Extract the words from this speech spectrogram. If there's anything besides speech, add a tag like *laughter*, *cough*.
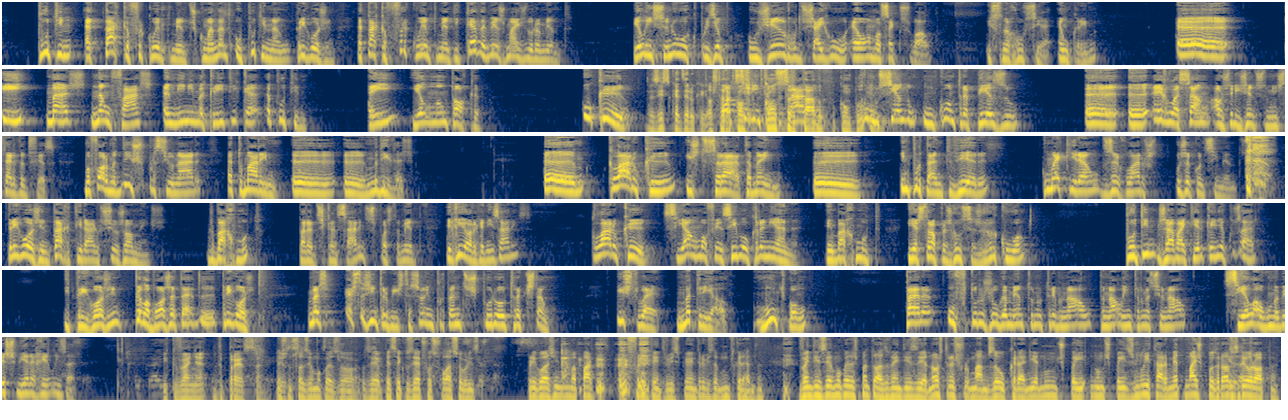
Putin ataca frequentemente os comandantes, o Putin não, Prigozhin, ataca frequentemente e cada vez mais duramente. Ele insinua que, por exemplo, o genro de Shoigu é homossexual. Isso na Rússia é um crime. Uh, e mas não faz a mínima crítica a Putin. Aí ele não toca. O que. Mas isso quer dizer o quê? Ele estará consertado com Putin? Como sendo um contrapeso uh, uh, em relação aos dirigentes do Ministério da Defesa. Uma forma de os pressionar a tomarem uh, medidas. claro que isto será também importante ver como é que irão desenrolar os, os acontecimentos. *coughs* Prigogine está a retirar os seus homens de Bakhmut para descansarem, supostamente, e reorganizarem-se. Claro que, se há uma ofensiva ucraniana em Bakhmut e as tropas russas recuam, Putin já vai ter quem acusar. E Prigogine, pela voz até de Prigogine. Mas estas entrevistas são importantes por outra questão. Isto é, material muito bom para um futuro julgamento no Tribunal Penal Internacional, se ele alguma vez se vier a realizar. E que venha depressa. Deixa-me só dizer uma coisa, Zé. Pensei que o Zé fosse falar sobre isso. Prigogine, numa parte referente à entrevista, porque é uma entrevista muito grande, vem dizer uma coisa espantosa, vem dizer nós transformamos a Ucrânia num dos, num dos países militarmente mais poderosos Exato. da Europa.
